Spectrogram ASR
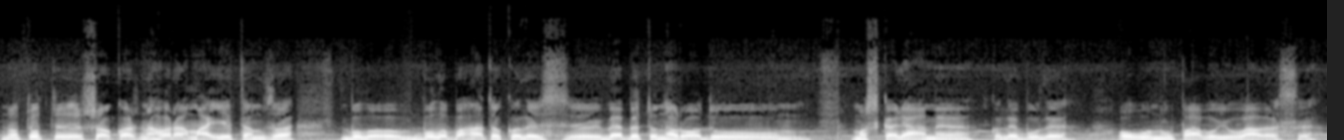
Ну тут е, що, кожна гора має там за. Було, було багато колись е, вибито народу москалями, коли були ОУН УПА воювалися.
